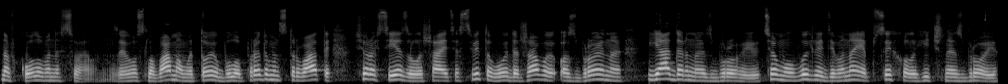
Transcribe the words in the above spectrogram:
навколо Венесуели. За його словами, метою було продемонструвати, що Росія залишається світовою державою озброєною ядерною зброєю. У цьому вигляді вона є психологічною зброєю,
